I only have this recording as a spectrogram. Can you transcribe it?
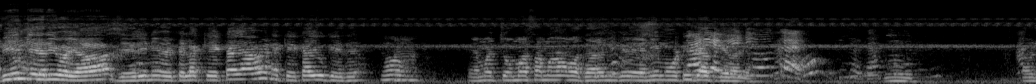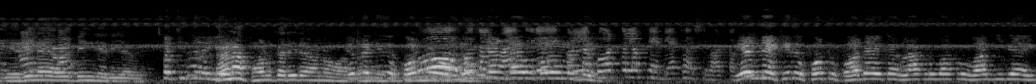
બિન ઝેરી હોય આ ઝેરી નહીં હોય. પેલા કેકાઈ આવે ને કેકાયું કહે છે. હા. એમાં ચોમાસામાં વધારે નીકળે એની મોટી જાત કહેવાય. હમ. ઝેરી નહીં આવે બિન ઝેરી આવે. ના ના ફોન કરી દેવાનો એટલે કીધું ખોટું નુકસાન થાય કરવું નથી બોટ કલાક ત્યાં બેઠા છે વાટા એ મેં કીધું ખોટું ખોદાય કે લાકડું બાકડું વાગી જાય.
